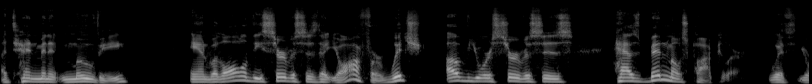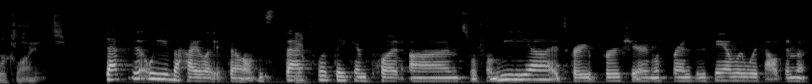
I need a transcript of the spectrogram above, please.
a 10 minute movie. And with all of these services that you offer, which of your services has been most popular with your clients? Definitely the highlight films. That's yeah. what they can put on social media. It's great for sharing with friends and family without them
